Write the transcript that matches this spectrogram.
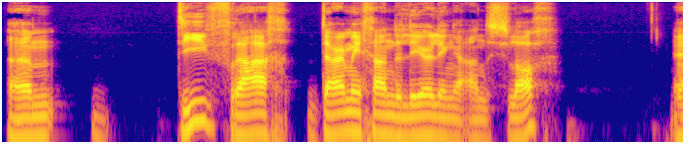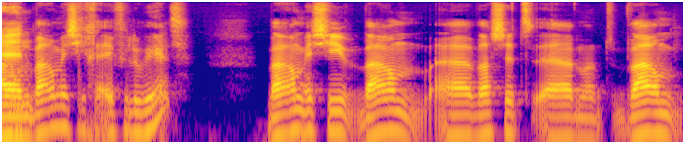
Um, die vraag, daarmee gaan de leerlingen aan de slag. Waarom, en, waarom is hij geëvalueerd? Waarom, is hij, waarom uh, was het, uh, waarom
